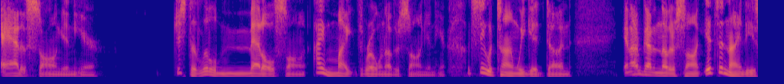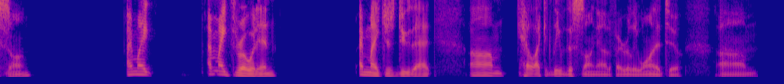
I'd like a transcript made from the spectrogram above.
add a song in here. Just a little metal song. I might throw another song in here. Let's see what time we get done. And I've got another song. It's a 90s song. I might I might throw it in. I might just do that. Um, hell, I could leave this song out if I really wanted to. Um,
